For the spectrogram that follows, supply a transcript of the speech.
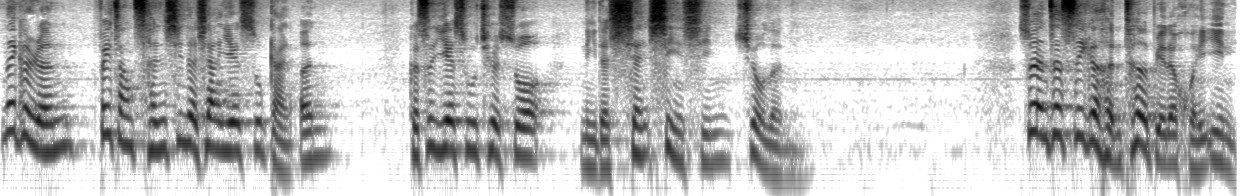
那个人非常诚心的向耶稣感恩，可是耶稣却说。你的信信心救了你。虽然这是一个很特别的回应，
